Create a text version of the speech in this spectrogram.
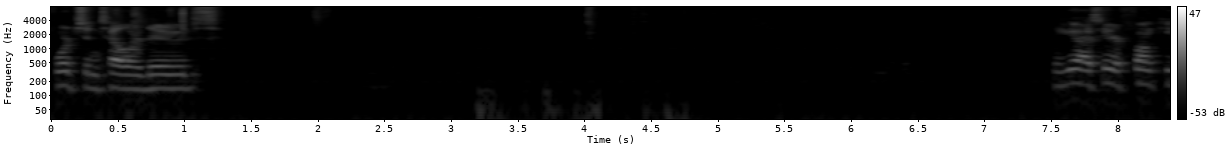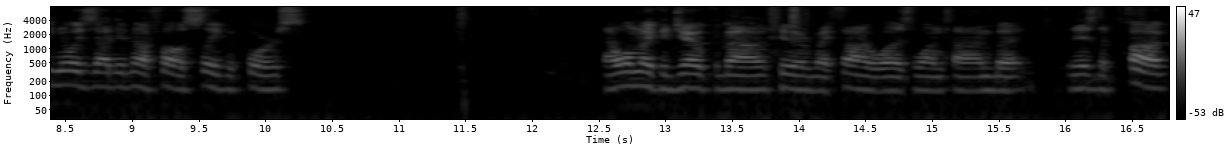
fortune teller dudes. You guys hear funky noises. I did not fall asleep, of course. I will make a joke about who everybody thought it was one time, but it is the pug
